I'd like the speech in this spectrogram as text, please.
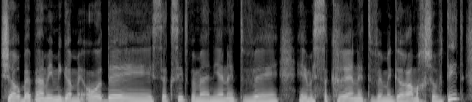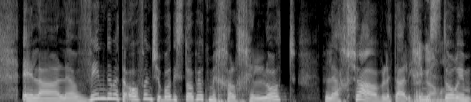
שהרבה פעמים היא גם מאוד אה, סקסית ומעניינת ומסקרנת ומגרה מחשבתית, אלא להבין גם את האופן שבו דיסטופיות מחלחלות. לעכשיו, לתהליכים לגמרי. היסטוריים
